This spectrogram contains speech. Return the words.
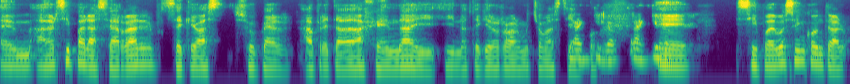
em, a ver si para cerrar, sé que vas súper apretada de agenda y, no te quiero robar mucho más tiempo. Tranquilo, tranquilo. Eh, si podemos encontrar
